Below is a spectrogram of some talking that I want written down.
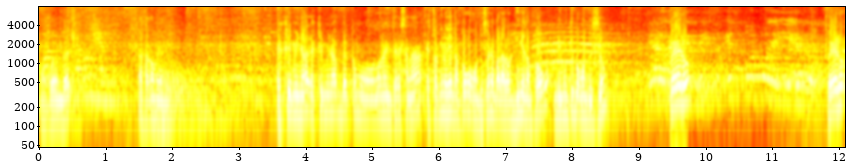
Como pueden ver, está comiendo. ah, está comiendo. Es criminal, es criminal ver cómo no les interesa nada. Esto aquí no tiene tampoco condiciones para los niños tampoco, ningún tipo de condición. Pero, Es polvo de hierro. pero,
